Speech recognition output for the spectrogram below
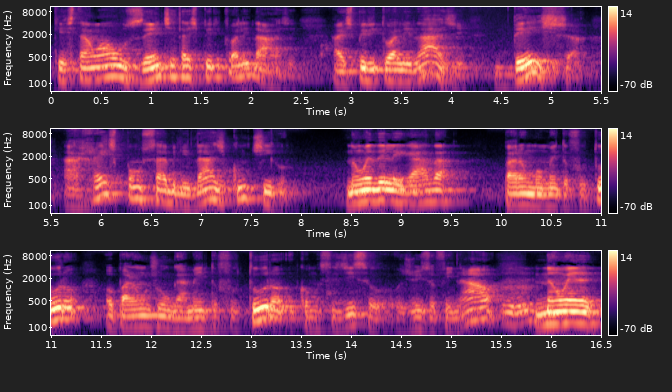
que estão ausentes da espiritualidade. A espiritualidade deixa a responsabilidade contigo. Não é delegada para um momento futuro ou para um julgamento futuro, como se diz o, juízo final. Não é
